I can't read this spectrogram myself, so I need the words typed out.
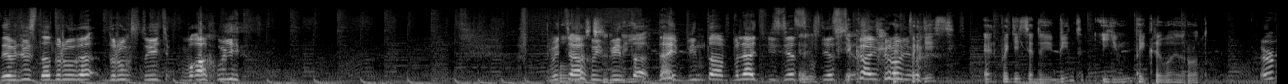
Дивлюсь на друга, друг стоїть в ахуї. Витягуй Повністю бінта, наїв. дай бінта, блять, піздець, я стікаю кров'ю. РП-10, РП-10 даю бинт и ему прикрываю рот. Р-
